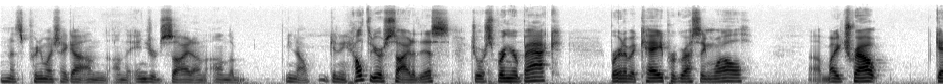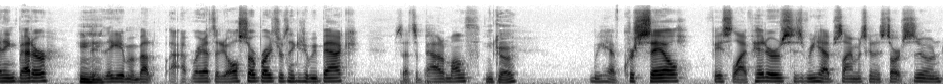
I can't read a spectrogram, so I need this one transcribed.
And that's pretty much I got on on the injured side. On on the you know getting healthier side of this, George Springer back, Brendan McKay progressing well, uh, Mike Trout getting better. They, Mhm. they gave him about uh, right after the All Star break. They're thinking he'll be back. So that's about a month. Okay. We have Chris Sale, face live hitters. His rehab assignment's going to start soon.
